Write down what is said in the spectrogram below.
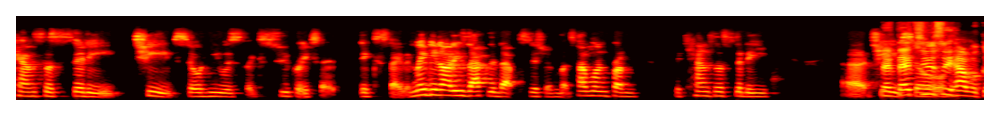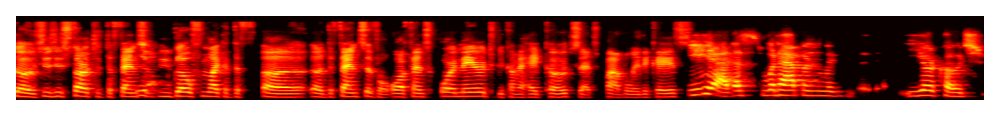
Kansas City Chiefs. So he was like super excited. Excited. Maybe not exactly that position, but someone from the Kansas City uh. That, that's so- usually how it goes. Usually starts with defensive. Yeah. You go from like a, def, uh, a defensive or offense coordinator to become a head coach. That's probably the case. Yeah, that's what happened with your coach,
